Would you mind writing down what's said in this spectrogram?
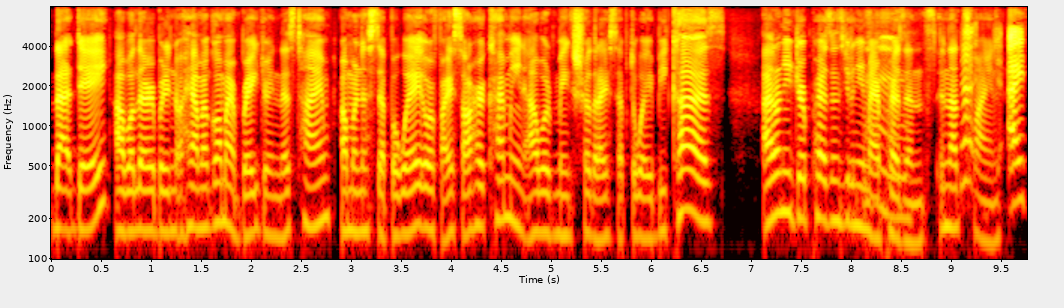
that day, I would let everybody know, hey, I'm gonna go on my break during this time. I'm gonna step away, or if I saw her coming, I would make sure that I stepped away because. I don't need your presence. You don't need my presence, and that's fine. I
